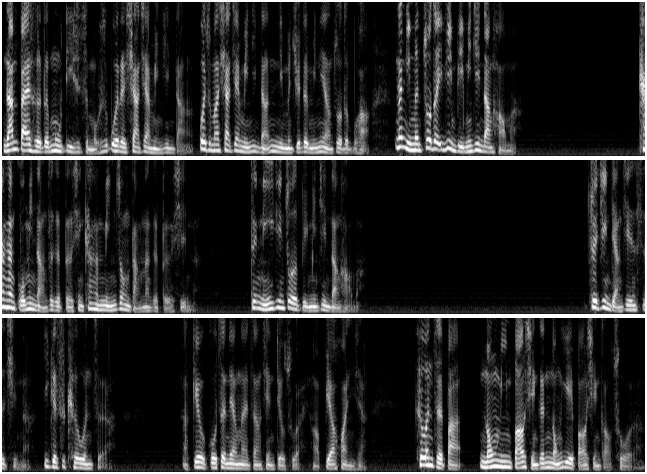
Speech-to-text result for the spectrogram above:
蓝白合的目的是什么？是为了下架民进党？为什么要下架民进党？你们觉得民进党做的不好？那你们做的一定比民进党好吗？看看国民党这个德性，看看民众党那个德性、啊？这你一定做的比民进党好吗？最近两件事情、啊，一个是柯文哲啊，啊，给我郭正亮那张先丢出来，好，不要换一下。柯文哲把农民保险跟农业保险搞错了，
